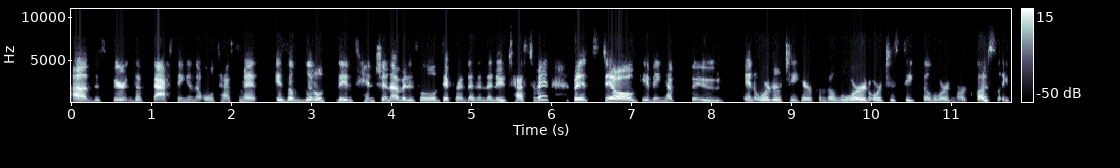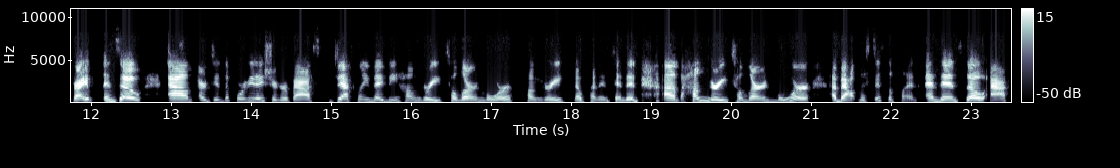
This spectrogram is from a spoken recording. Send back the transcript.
Um, the spirit, the fasting in the Old Testament is a little, the intention of it is a little different than in the New Testament, but it's still giving up food in order to hear from the Lord or to seek the Lord more closely, right? And so um, I did the 40 day sugar fast, definitely made me hungry to learn more, hungry, no pun intended, um, hungry to learn more about this discipline. And then so after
